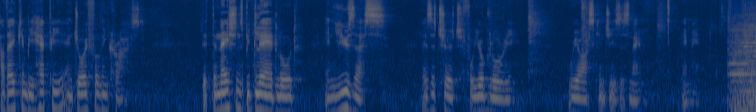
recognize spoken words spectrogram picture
how they can be happy and joyful in Christ. Let the nations be glad, Lord, and use us as a church for your glory. We ask in Jesus' name. Amen.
